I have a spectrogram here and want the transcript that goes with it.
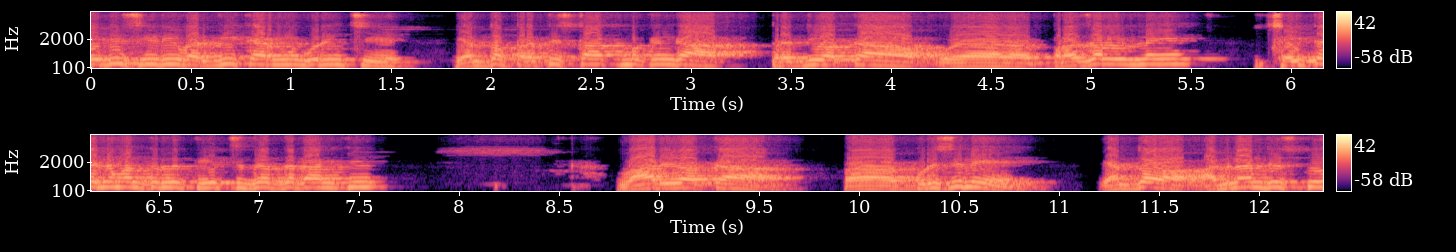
ఏబిసిడి వర్గీకరణ గురించి ఎంతో ప్రతిష్టాత్మకంగా ప్రతి ఒక్క ప్రజల్ని చైతన్యవంతుల్ని తీర్చిదిద్దడానికి వారి యొక్క కృషిని ఎంతో అభినందిస్తూ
